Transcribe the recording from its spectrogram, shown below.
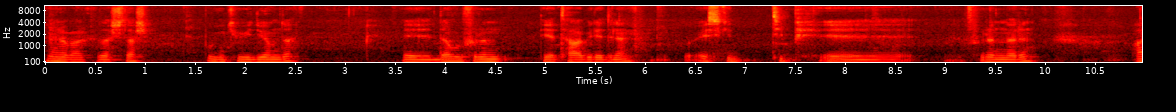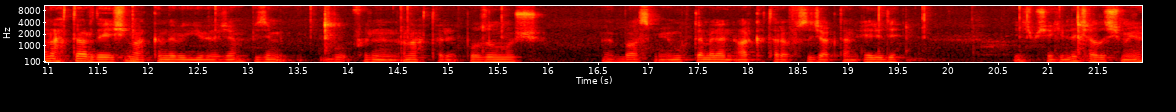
Merhaba arkadaşlar. Bugünkü videomda e, double fırın diye tabir edilen eski tip e, fırınların anahtar değişimi hakkında bilgi vereceğim. Bizim bu fırının anahtarı bozulmuş. ve Basmıyor. Muhtemelen arka tarafı sıcaktan eridi. Hiçbir şekilde çalışmıyor.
